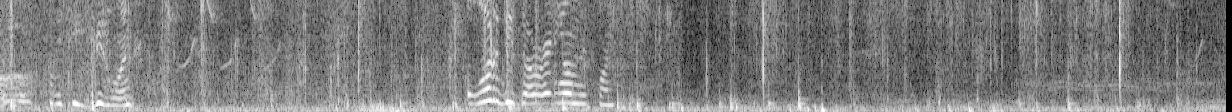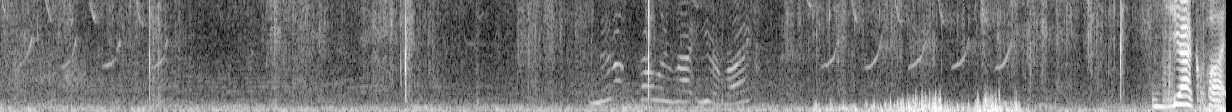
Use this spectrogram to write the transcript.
Oh, I see a good one. A lot of these are already on this one. Jackpot.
